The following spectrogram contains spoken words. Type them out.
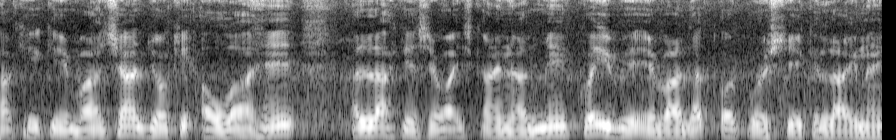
حقیقی بادشاہ جو کہ اللہ ہیں، اللہ کے سوا اس کائنات میں کوئی بھی عبادت اور پرشے کے لائق نہیں۔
